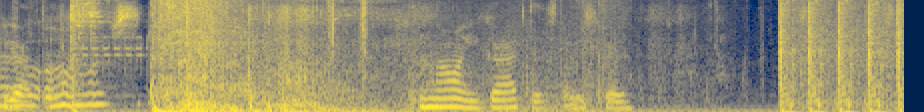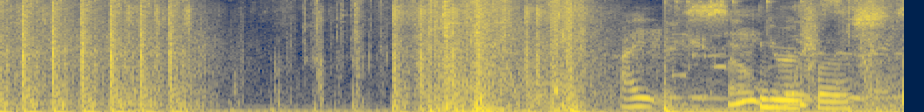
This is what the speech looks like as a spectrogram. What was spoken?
Shadow got oh, almost. No, you got this. Don't be scared. I see. You were this. first.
